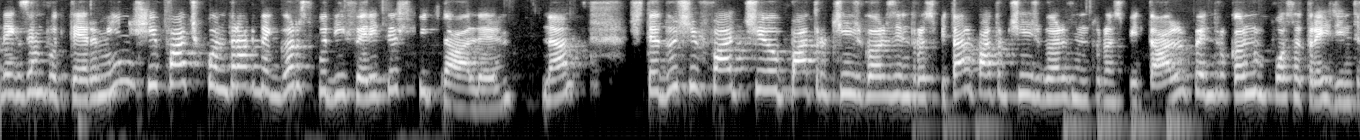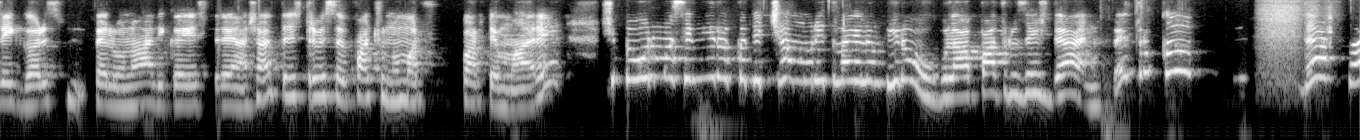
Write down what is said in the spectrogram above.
de exemplu, termin și faci contract de gărzi cu diferite spitale, da? Și te duci și faci 4-5 gărzi într-un spital, 4-5 gărzi într-un spital, pentru că nu poți să trăiești din 3 gărzi pe lună, adică este așa, deci trebuie să faci un număr foarte mare și pe urmă se miră că de ce a murit la el în birou la 40 de ani. Pentru că de asta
